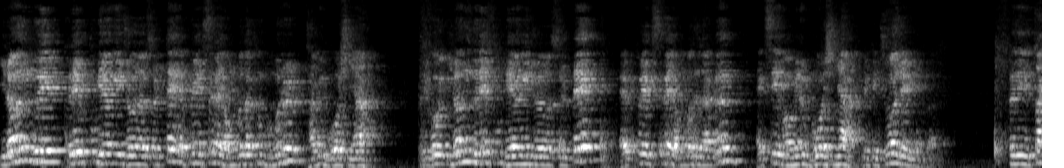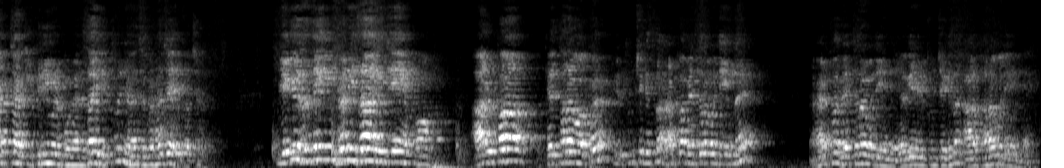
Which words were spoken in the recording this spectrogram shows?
이런 그래- 그래프 개형이 주어졌을 때 fx가 0보다 큰 부분을 답이 무엇이냐 그리고 이런 그래프 개형이 주어졌을 때 fx가 0보다 작은 x의 범위는 무엇이냐 이렇게 주어져 있는 거예요. 그래서 이 짝짝 이 그림을 보면서 이제 푸는 연습을 하자 이거죠. 예교 선생님 편의상 이제 어, 알파 베타라고 할까요? 일품책에서 알파 베타라고 돼 있네. 알파 베타라고 돼 있네. 여기 일품책에서 알파라고 돼 있네.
